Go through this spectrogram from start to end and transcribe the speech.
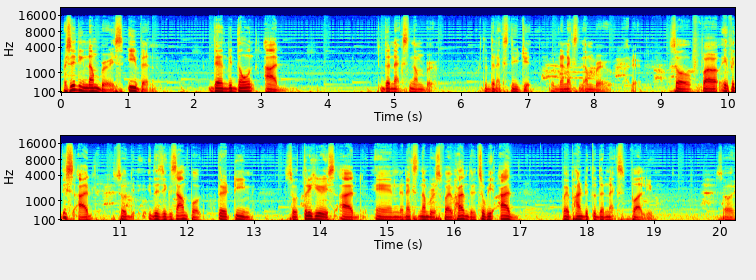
preceding number is even then we don't add to the next number to the next digit or the next number so for if it is add so in this example 13 so 3 here is add and the next number is 500 so we add 500 to the next value. So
